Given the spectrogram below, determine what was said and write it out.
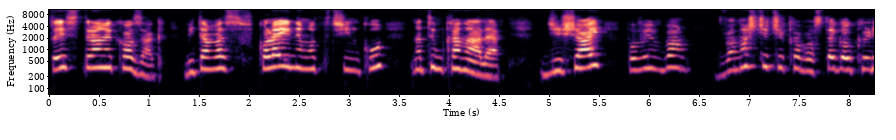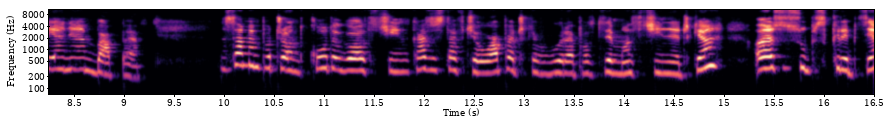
tej strony Kozak. Witam Was w kolejnym odcinku na tym kanale. Dzisiaj powiem Wam 12 ciekawostek o Kylianie Mbappe. Na samym początku tego odcinka zostawcie łapeczkę w górę pod tym odcineczkiem oraz subskrypcję,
